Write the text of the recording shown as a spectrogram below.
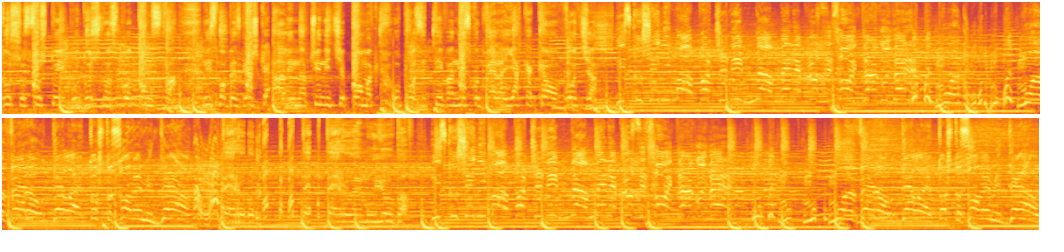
dušu, suštu i budućnost potomstva. Nismo bez greške, ali načinit će pomak. U pozitivan ishod vera jaka kao vođa. Iskušenjima počenim na mene prosti svoj tragu vere Moja, moja vera u dela je to što zovem ideal. Verujem u ljubav. Iskušenjima počenim na mene prosti zovem ideal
